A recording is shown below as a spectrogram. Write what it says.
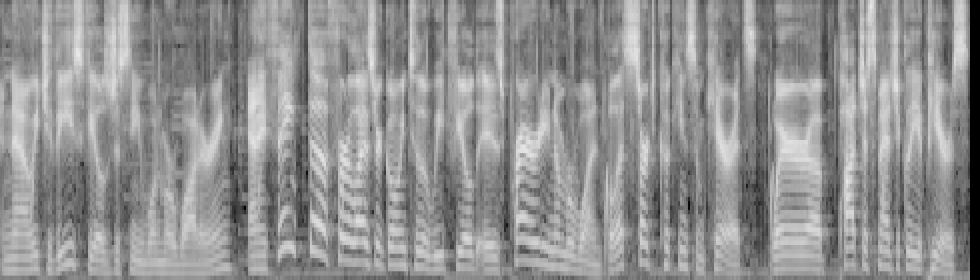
And now each of these fields just need one one more watering. And I think the fertilizer going to the wheat field is priority number one, but let's start cooking some carrots, where a pot just magically appears.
